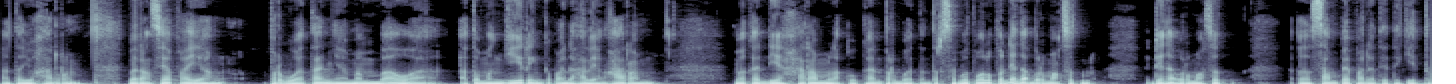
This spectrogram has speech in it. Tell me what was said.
atau yuharram. Barang siapa yang perbuatannya membawa atau menggiring kepada hal yang haram maka dia haram melakukan perbuatan tersebut walaupun dia nggak bermaksud dia nggak bermaksud uh, sampai pada titik itu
